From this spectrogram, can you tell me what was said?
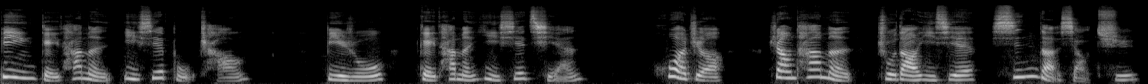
并给他们一些补偿，比如给他们一些钱，或者让他们住到一些新的小区。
